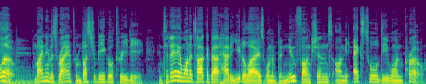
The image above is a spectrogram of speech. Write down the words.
Hello, my name is Ryan from Buster Beagle 3D, and today I want to talk about how to utilize one of the new functions on the Xtool D1 Pro.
